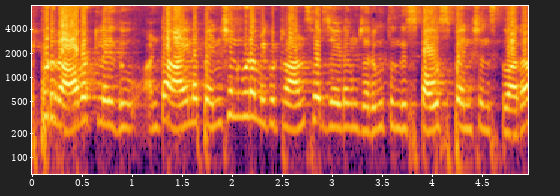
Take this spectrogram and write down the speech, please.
ఇప్పుడు రావట్లేదు. అంటే ఆయన పెన్షన్ కూడా మీకు ట్రాన్స్ఫర్ చేయడం జరుగుతుంది స్పౌస్ పెన్షన్స్ ద్వారా.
